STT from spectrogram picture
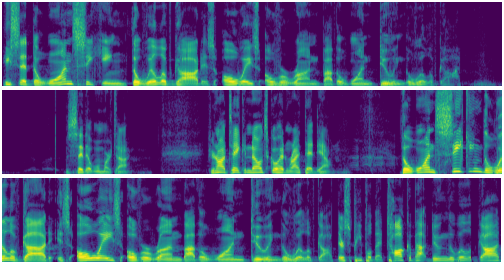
He said, "The one seeking the will of God is always overrun by the one doing the will of God." Let's say that one more time. If you're not taking notes, go ahead and write that down. The one seeking the will of God is always overrun by the one doing the will of God. There's people that talk about doing the will of God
